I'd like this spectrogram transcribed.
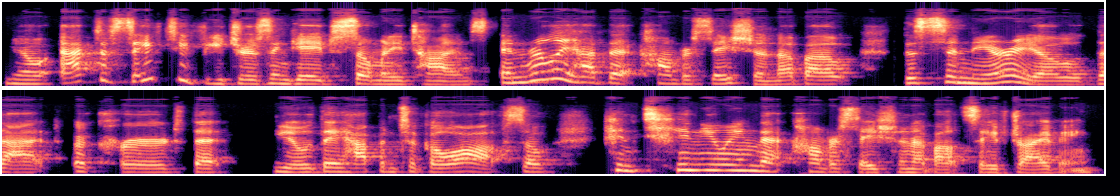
you know active safety features engage so many times and really have that conversation about the scenario that occurred that you know they happen to go off. So continuing that conversation about safe driving.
